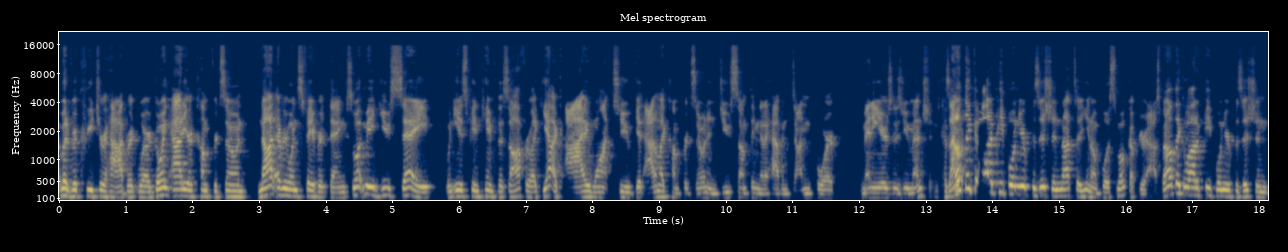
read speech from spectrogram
a bit of a creature habit where going out of your comfort zone, not everyone's favorite thing. So, what made you say when ESPN came to this offer, like, yeah, like I want to get out of my comfort zone and do something that I haven't done for many years, as you mentioned? Because I don't think a lot of people in your position, not to you know blow smoke up your ass, but I don't think a lot of people in your position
